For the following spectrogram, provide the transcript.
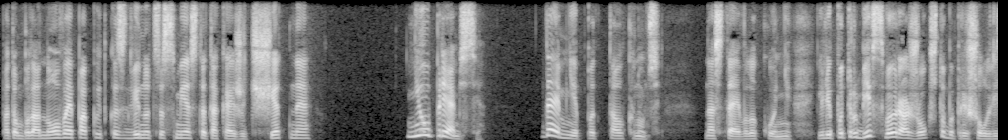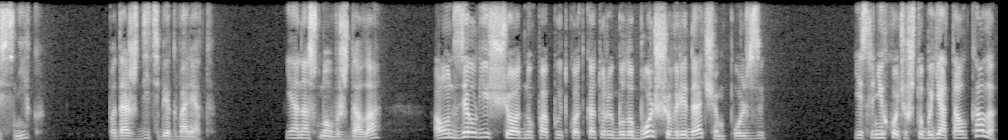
Потом была новая попытка сдвинуться с места, такая же тщетная. «Не упрямься, дай мне подтолкнуть». — настаивала Конни, — «или потруби в свой рожок, чтобы пришел лесник». «Подожди, тебе говорят». И она снова ждала, а он сделал еще одну попытку, от которой было больше вреда, чем пользы. «Если не хочешь, чтобы я толкала,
